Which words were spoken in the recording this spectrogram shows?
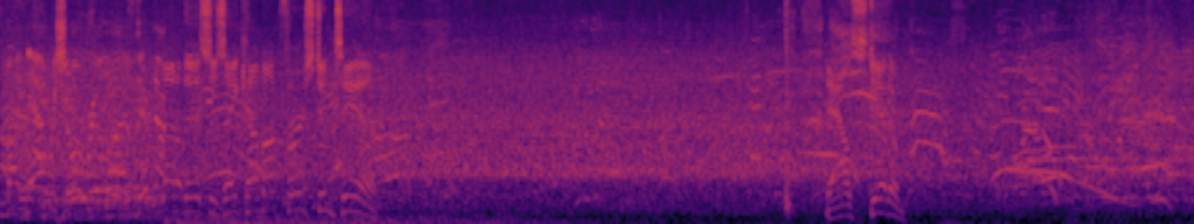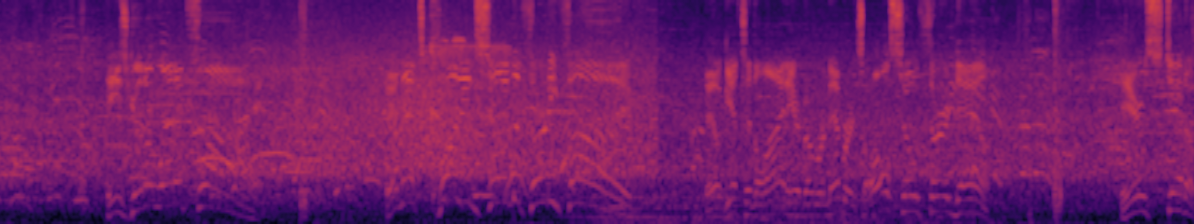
And by now we should all realize they're not... Out of this as they come up first and 10. Now Stidham. He's going to let it fly. And that's caught inside the 35. They'll get to the line here, but remember, it's also third down. Here's Stidham.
